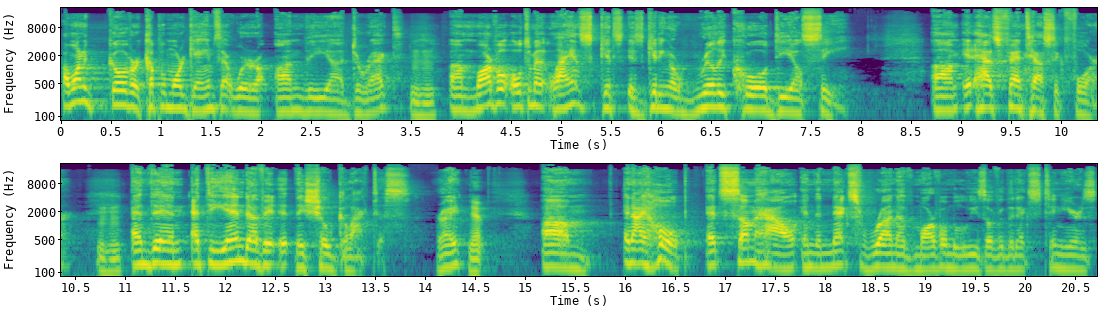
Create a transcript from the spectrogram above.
I want to go over a couple more games that were on the uh, direct. Um, Marvel Ultimate Alliance gets is getting a really cool DLC. Um, it has Fantastic 4 and then at the end of it, it they show Galactus, right? Yep. And I hope at somehow in the next run of Marvel movies over the next 10 years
